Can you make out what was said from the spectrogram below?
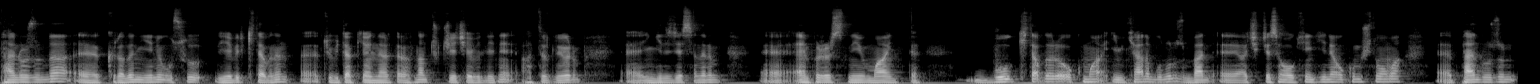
Penrose'un da e, Kralın Yeni Usu diye bir kitabının e, TÜBİTAK yayınları tarafından Türkçe'ye çevrildiğini hatırlıyorum. E, İngilizce sanırım e, Emperor's New Mind'dı. Bu kitapları okuma imkanı buldunuz mu? Ben e, açıkçası Hawking'i yine okumuştum ama e, Penrose'un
